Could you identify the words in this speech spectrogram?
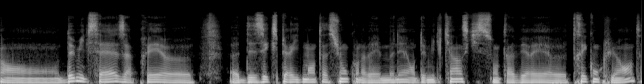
en 2016, après euh, euh, des expérimentations qu'on avait menées en 2015 qui se sont avérées euh, très concluantes.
